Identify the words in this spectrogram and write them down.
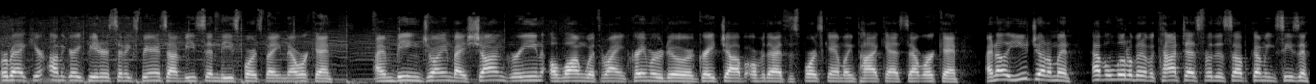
we're back here on the Greg Peterson Experience on VSIN, the Sports Betting Network, and I'm being joined by Sean Green along with Ryan Kramer, who do a great job over there at the Sports Gambling Podcast Network. And I know you gentlemen have a little bit of a contest for this upcoming season.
